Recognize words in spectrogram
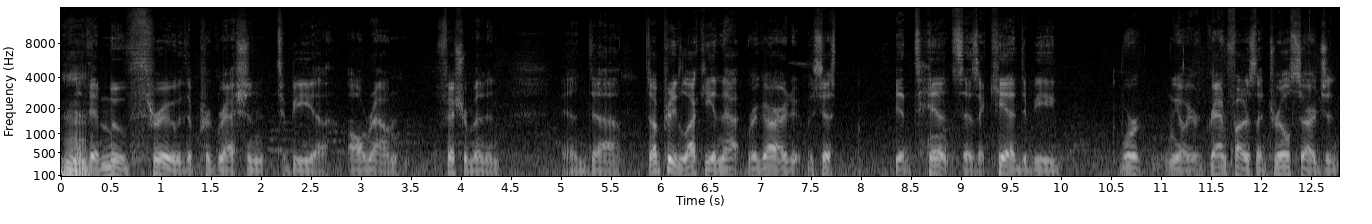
and then move through the progression to be a all-round fisherman. And and uh, so I'm pretty lucky in that regard. It was just intense as a kid to be work. You know, your grandfather's a drill sergeant.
